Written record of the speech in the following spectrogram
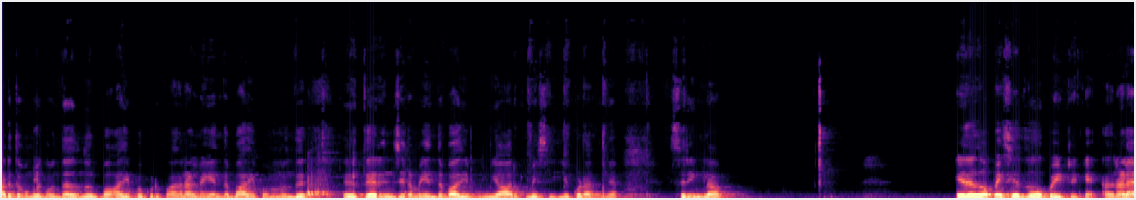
அடுத்தவங்களுக்கு வந்து அது வந்து ஒரு பாதிப்பை கொடுக்கும். அதனால் நான் எந்த பாதிப்பும் வந்து தெரிஞ்சு நம்ம எந்த பாதிப்பும் யாருக்குமே செய்யக்கூடாதுங்க. சரிங்களா? எதோ பேசி எதோ போயிட்டுருக்கேன். அதனால்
